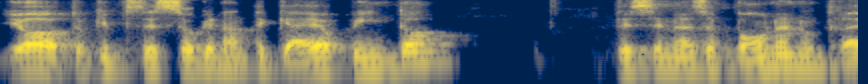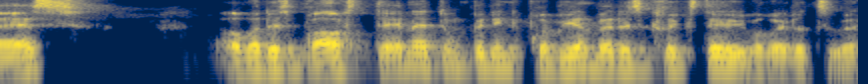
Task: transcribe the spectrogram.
Ja, da gibt es das sogenannte Gallo Pinto. Das sind also Bohnen und Reis. Aber das brauchst du eh nicht unbedingt probieren, weil das kriegst du überall dazu.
